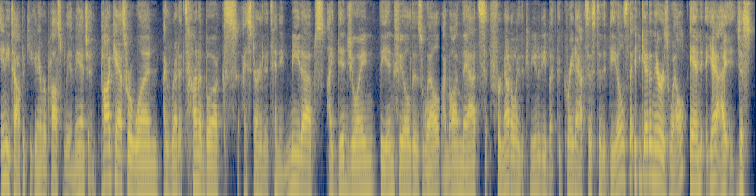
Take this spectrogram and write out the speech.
any topic you can ever possibly imagine. Podcasts were one. I read a ton of books. I started attending meetups. I did join the infield as well. I'm on that for not only the community, but the great access to the deals that you get in there as well. And yeah, I just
